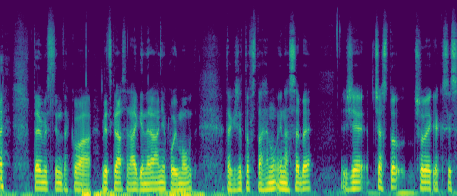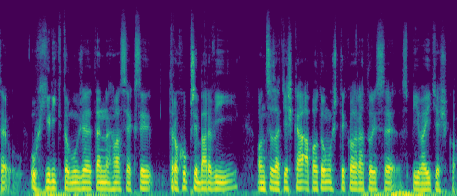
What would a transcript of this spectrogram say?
to je, myslím, taková věc, která se dá generálně pojmout, takže to vztahnu i na sebe, že často člověk jaksi se uchýlí k tomu, že ten hlas jaksi trochu přibarví, on se zatěžká a potom už ty koloratury se zpívají těžko.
